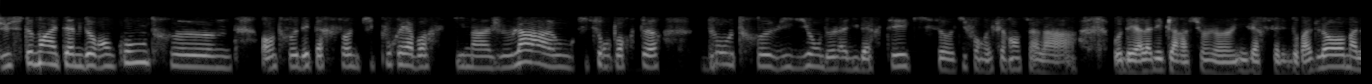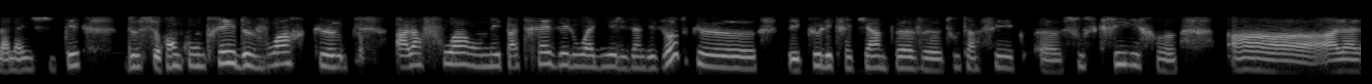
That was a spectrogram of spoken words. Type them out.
justement un thème de rencontre euh, entre des personnes qui pourraient avoir cette image-là ou qui sont porteurs d'autres visions de la liberté qui, qui font référence à la, à la Déclaration universelle des droits de l'homme, à la laïcité, de se rencontrer, de voir que à la fois on n'est pas très éloignés les uns des autres, que, et que les chrétiens peuvent tout à fait euh, souscrire euh, à, la,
